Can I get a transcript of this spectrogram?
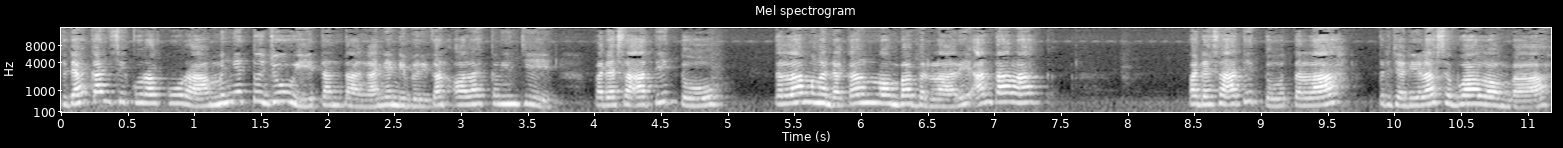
Sedangkan si kura-kura menyetujui tantangan yang diberikan oleh kelinci. Pada saat itu, telah mengadakan lomba berlari antara pada saat itu telah terjadilah sebuah lomba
